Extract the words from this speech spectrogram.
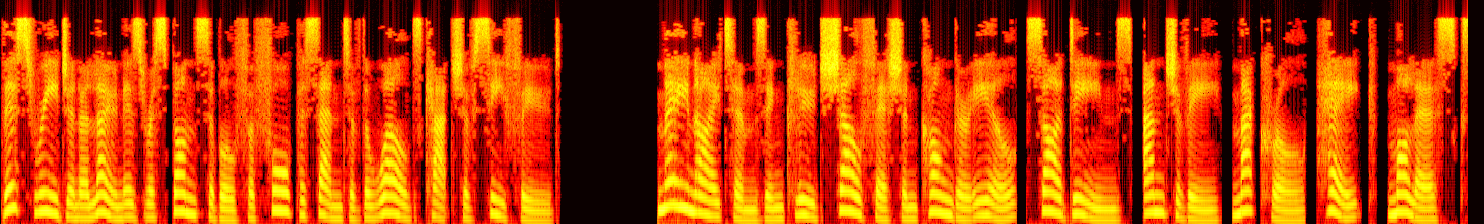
this region alone is responsible for 4% of the world's catch of seafood. Main items include shellfish and conger eel, sardines, anchovy, mackerel, hake, mollusks,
